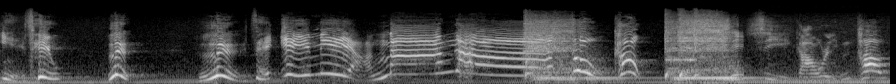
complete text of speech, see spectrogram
叶秋，你你这一命难啊！住口！四高林涛，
